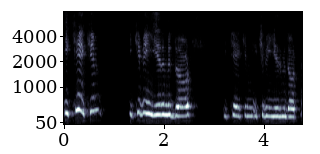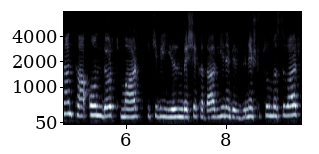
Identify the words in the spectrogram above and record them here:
2 Ekim 2024 2 Ekim 2024'ten ta 14 Mart 2025'e kadar yine bir güneş tutulması var.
